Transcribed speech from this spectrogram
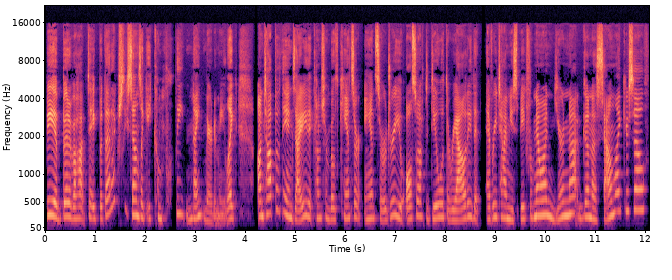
be a bit of a hot take, but that actually sounds like a complete nightmare to me. Like, on top of the anxiety that comes from both cancer and surgery, you also have to deal with the reality that every time you speak from now on, you're not gonna sound like yourself.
